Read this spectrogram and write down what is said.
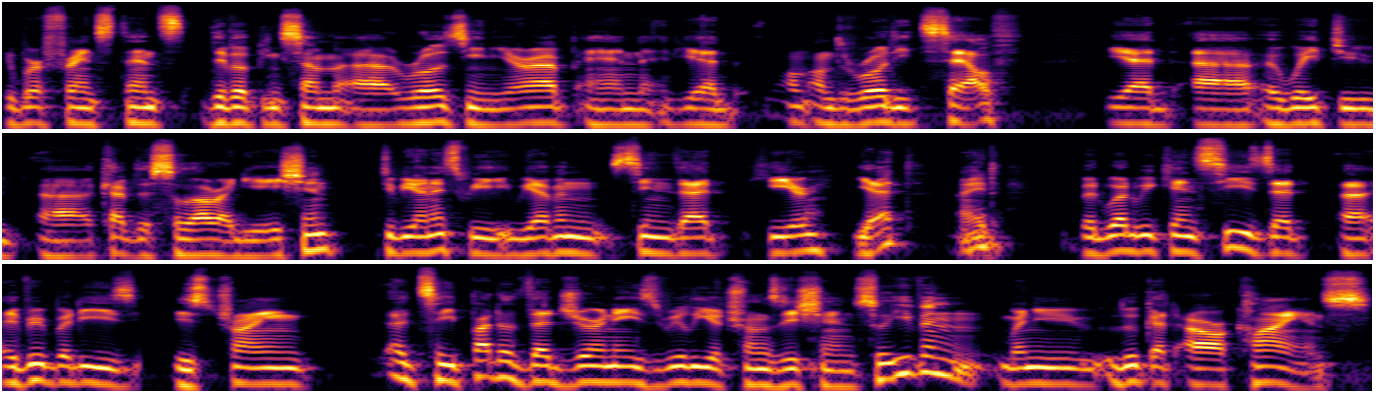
they were, for instance, developing some uh, roads in Europe, and you had on, on the road itself, you had uh, a way to uh, cap the solar radiation. To be honest, we we haven't seen that here yet, right? But what we can see is that uh, everybody is is trying I'd say part of that journey is really a transition. So even when you look at our clients,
